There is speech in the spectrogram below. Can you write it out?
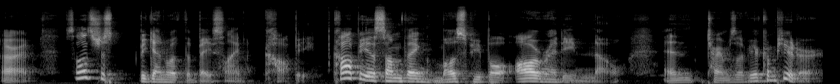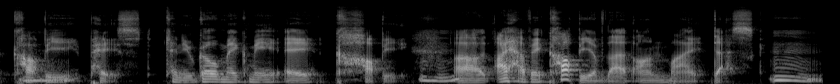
All right, so let's just begin with the baseline copy. Copy is something most people already know in terms of your computer. Copy, mm. paste. Can you go make me a copy? Mm-hmm. Uh, I have a copy of that on my desk. Mm.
